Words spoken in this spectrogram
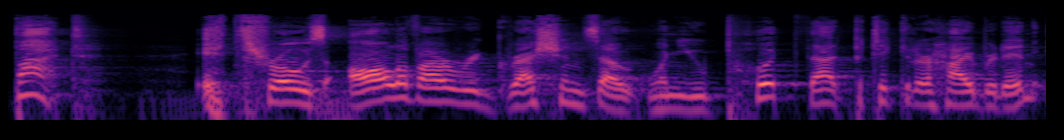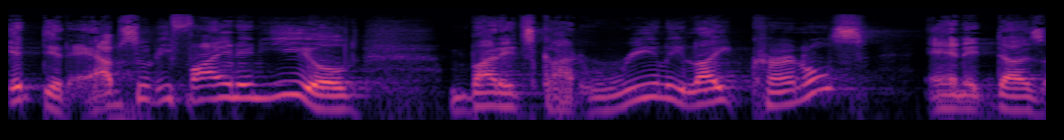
But it throws all of our regressions out. When you put that particular hybrid in, it did absolutely fine in yield, but it's got really light kernels and it does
